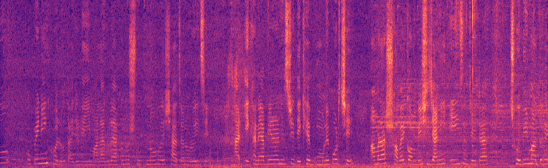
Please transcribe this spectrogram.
তো ওপেনিং হলো, তাই জন্য এই মালাগুলো এখনও শুকনো হয়ে সাজানো রয়েছে। আর এখানে আপনারা নিশ্চয়ই দেখে মনে পড়ছে, আমরা সবাই কম বেশি জানি এই যে যেটা ছবির মাধ্যমে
